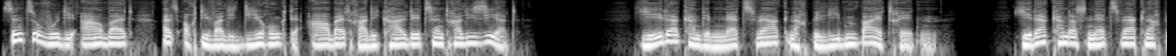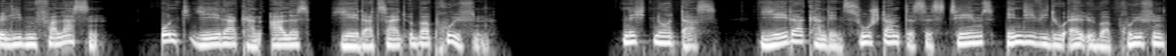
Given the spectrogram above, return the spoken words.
sind sowohl die Arbeit als auch die Validierung der Arbeit radikal dezentralisiert. Jeder kann dem Netzwerk nach Belieben beitreten. Jeder kann das Netzwerk nach Belieben verlassen. Und jeder kann alles jederzeit überprüfen. Nicht nur das. Jeder kann den Zustand des Systems individuell überprüfen,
